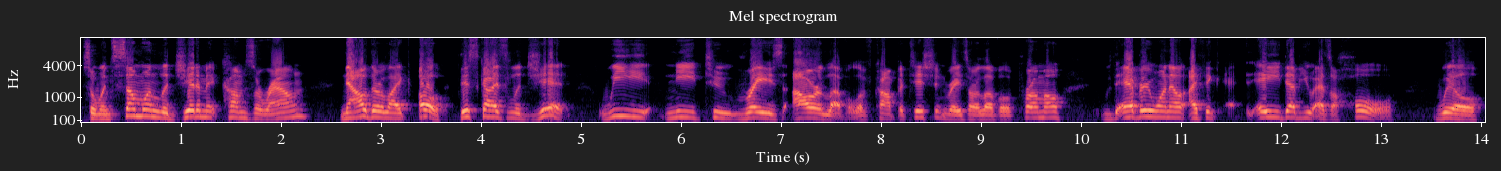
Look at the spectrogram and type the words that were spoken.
So when someone legitimate comes around, now they're like, "Oh, this guy's legit. We need to raise our level of competition, raise our level of promo." Everyone else, I think AEW as a whole will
